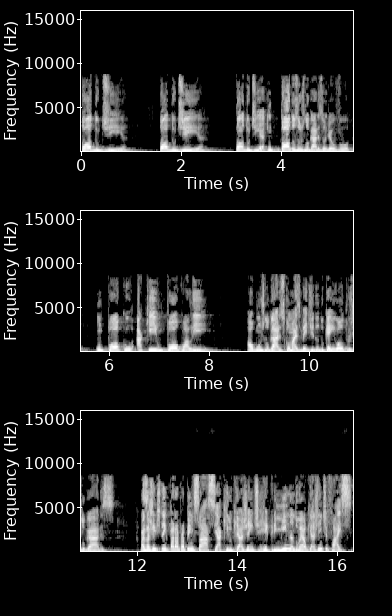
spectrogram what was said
todo dia, todo dia, todo dia, em todos os lugares onde eu vou. Um pouco aqui, um pouco ali, alguns lugares com mais medida do que em outros lugares. Mas a gente tem que parar para pensar se aquilo que a gente recrimina não é o que a gente faz.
